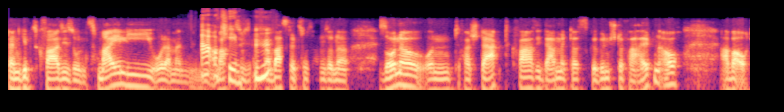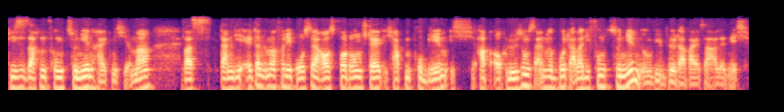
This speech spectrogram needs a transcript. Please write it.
dann gibt es quasi so ein Smiley oder man ah, okay. macht zusammen, mhm. man bastelt zusammen so eine Sonne und verstärkt quasi damit das gewünschte Verhalten auch. Aber auch diese Sachen funktionieren halt nicht immer, was dann die Eltern immer vor die große Herausforderung stellt. Ich habe ein Problem, ich habe auch Lösungsangebote, aber die funktionieren irgendwie blöderweise alle nicht.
